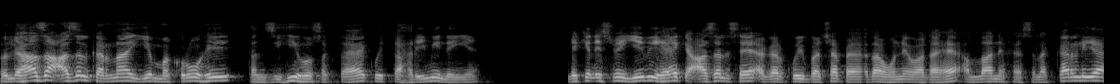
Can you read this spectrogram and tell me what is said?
تو لہذا عزل کرنا یہ مکرو ہی تنظیحی ہو سکتا ہے، کوئی تحریمی نہیں ہے۔ لیکن اس میں یہ بھی ہے کہ عزل سے اگر کوئی بچہ پیدا ہونے والا ہے، اللہ نے فیصلہ کر لیا،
